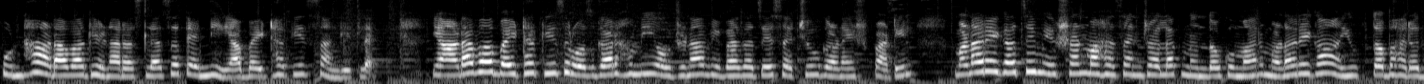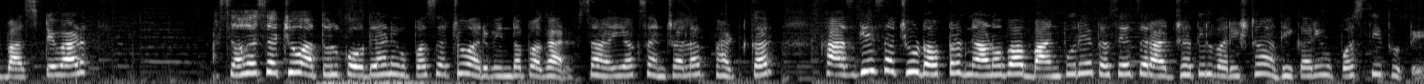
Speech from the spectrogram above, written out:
पुन्हा आढावा घेणार असल्याचं त्यांनी या बैठकीत सांगितलंय. या आढावा बैठकीस रोजगार हमी योजना विभागाचे सचिव गणेश पाटील मनरेगाचे मिशन महासंचालक नंदकुमार मनरेगा आयुक्त भारत बास्टेवाड सहसचिव अतुल कोदे आणि उपसचिव अरविंद पगार सहाय्यक संचालक भाटकर खासगी सचिव डॉक्टर ज्ञानोबा बानपुरे तसेच राज्यातील वरिष्ठ अधिकारी उपस्थित होते.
